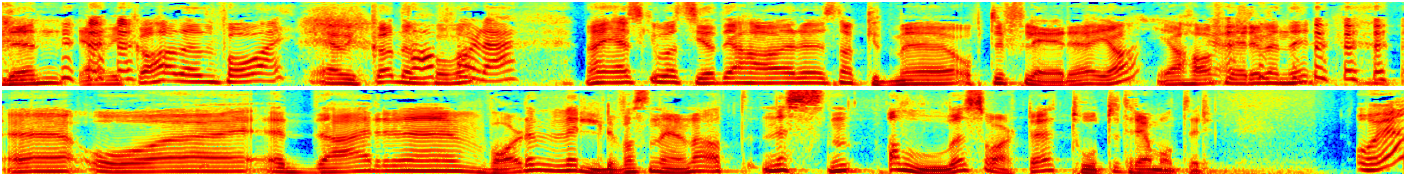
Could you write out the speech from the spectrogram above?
den, jeg vil ikke ha den på meg. Jeg vil ikke ha den Ta på for meg. deg. Nei, jeg skulle bare si at jeg har snakket med opptil flere Ja, jeg har flere venner. Eh, og eh, der eh, var det veldig fascinerende at nesten alle svarte to til tre måneder. Å ja!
